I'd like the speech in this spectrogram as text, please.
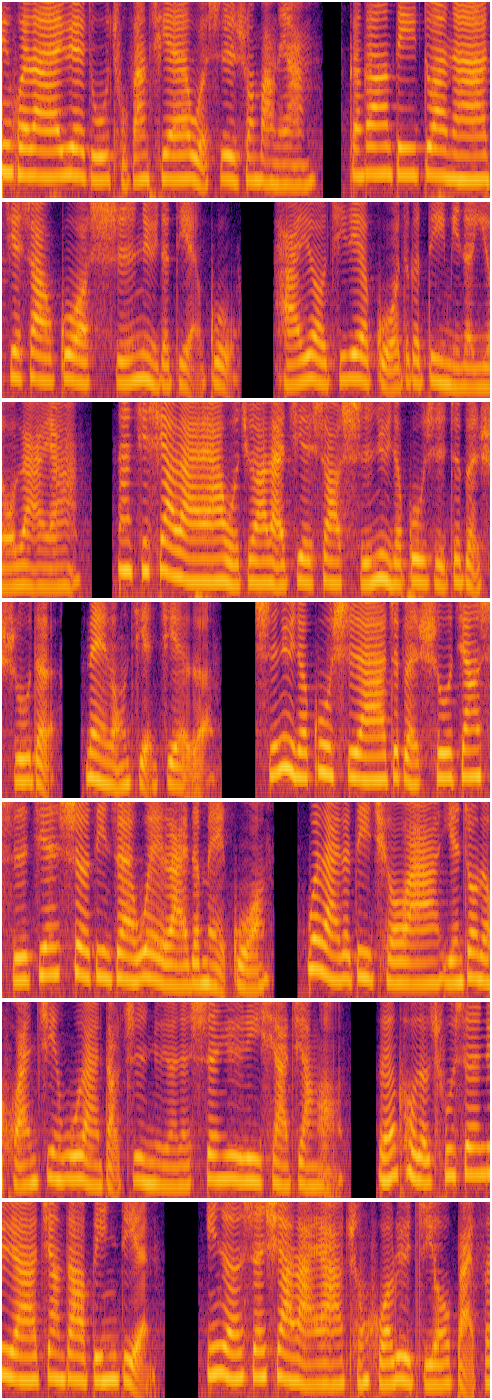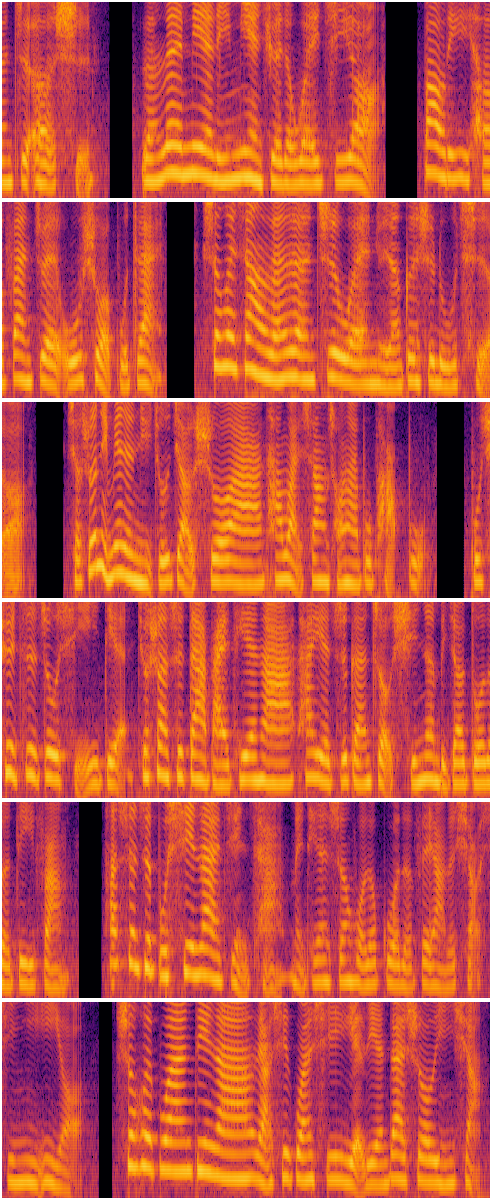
回来阅读处方签，我是双榜娘。刚刚第一段呢，介绍过使女的典故，还有基列国这个地名的由来啊。那接下来啊，我就要来介绍《使女的故事》这本书的内容简介了。《使女的故事》啊，这本书将时间设定在未来的美国，未来的地球啊，严重的环境污染导致女人的生育力下降哦，人口的出生率啊降到冰点，婴儿生下来啊，存活率只有百分之二十，人类面临灭绝的危机哦，暴力和犯罪无所不在。社会上人人自危，女人更是如此哦。小说里面的女主角说啊，她晚上从来不跑步，不去自助洗衣店，就算是大白天啊，她也只敢走行人比较多的地方。他甚至不信赖警察，每天生活都过得非常的小心翼翼哦。社会不安定啊，两性关系也连带受影响。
